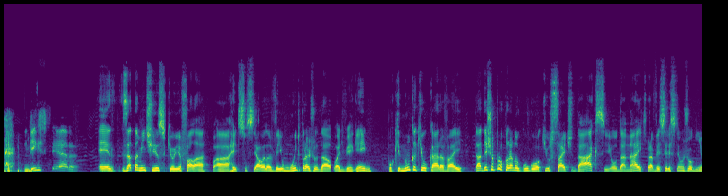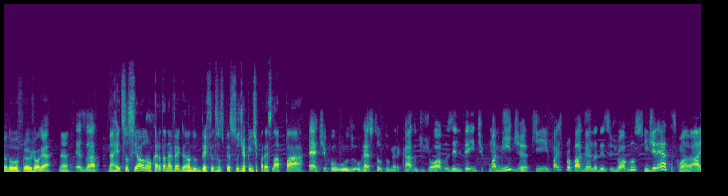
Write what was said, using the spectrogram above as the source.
ninguém espera. É exatamente isso que eu ia falar. A rede social ela veio muito para ajudar o Advergame, porque nunca que o cara vai. Ah, deixa eu procurar no Google aqui o site da Axie ou da Nike pra ver se eles têm um joguinho novo pra eu jogar, né? Exato. Na rede social não, o cara tá navegando no perfil dessas pessoas de repente aparece lá, pá, É, tipo, o, o resto do mercado de jogos, ele tem tipo, uma mídia que faz propaganda desses jogos indiretas, com a, a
